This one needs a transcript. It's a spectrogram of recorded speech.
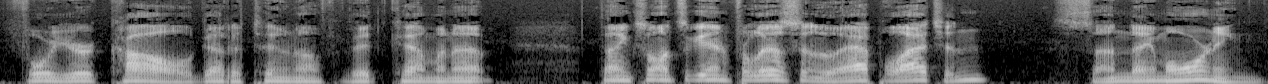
for Your Call. Got a tune off of it coming up. Thanks once again for listening to the Appalachian Sunday morning.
